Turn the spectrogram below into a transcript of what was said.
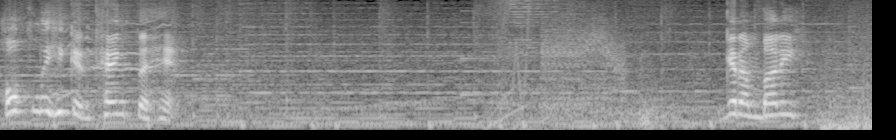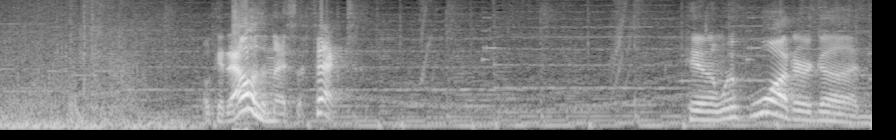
Hopefully he can tank the hit. Get him, buddy. Okay, that was a nice effect. Hit him with water gun.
